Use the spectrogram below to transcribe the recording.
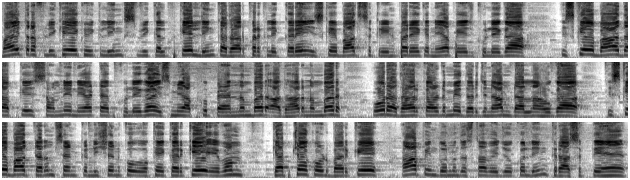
बाई तरफ़ लिखे क्विक लिंक्स विकल्प के लिंक आधार पर क्लिक करें। इसके बाद स्क्रीन पर एक नया पेज खुलेगा। इसके बाद आपके सामने नया टैब खुलेगा। इसमें आपको पैन नंबर, आधार नंबर और आधार कार्ड में दर्ज नाम डालना होगा। इसके बाद टर्म्स एंड कंडीशन को ओके करके एवं कैप्चा कोड भर के आप इन दोनों दस्तावेजों को लिंक करा सकते हैं।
